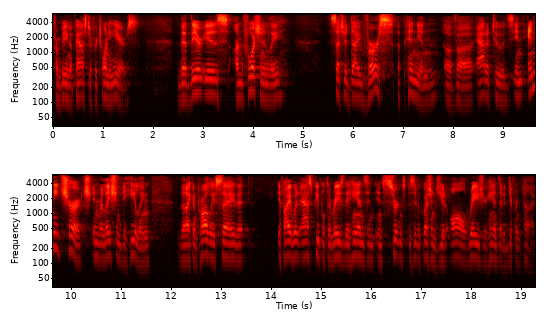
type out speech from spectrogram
from being a pastor for 20 years that there is, unfortunately, such a diverse opinion of uh, attitudes in any church in relation to healing that I can probably say that if I would ask people to raise their hands in, in certain specific questions, you'd all raise your hands at a different time.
